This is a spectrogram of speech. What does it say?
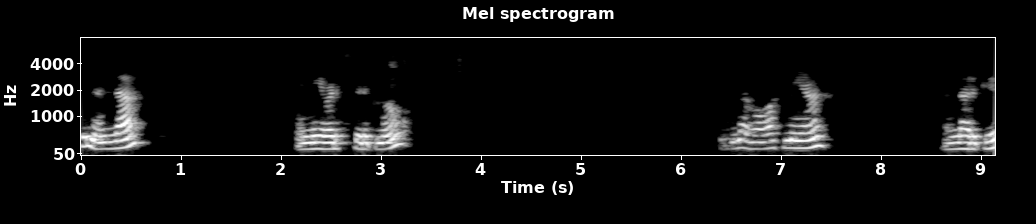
நல்லா எண்ணெயை வடிச்சுட்டு எடுக்கணும். நல்லா வாசனையா நல்லா இருக்கு.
